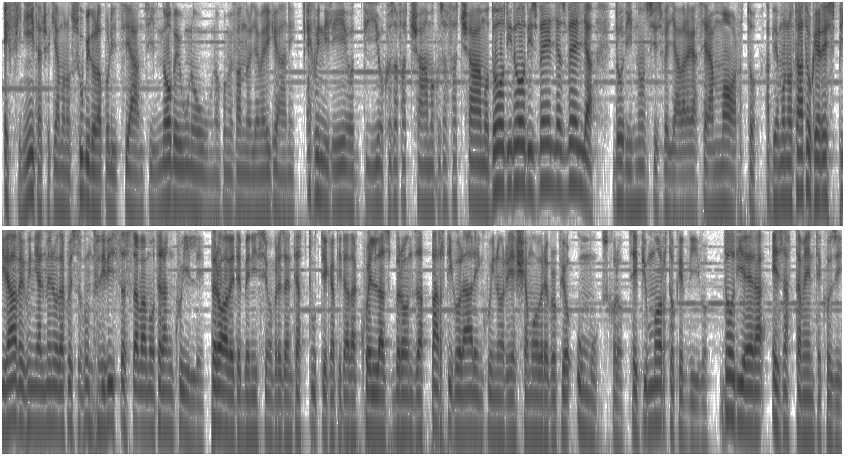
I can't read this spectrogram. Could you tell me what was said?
è finita, cioè chiamano subito la polizia, anzi il 911 come fanno gli americani. E quindi lì, oddio cosa facciamo? Facciamo? Cosa facciamo? Dodi, Dodi, sveglia, sveglia. Dodi non si svegliava, ragazzi, era morto. Abbiamo notato che respirava quindi almeno da questo punto di vista stavamo tranquilli. Però avete benissimo presente a tutti è capitata quella sbronza particolare in cui non riesci a muovere proprio un muscolo. Sei più morto che vivo. Dodi era esattamente così.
